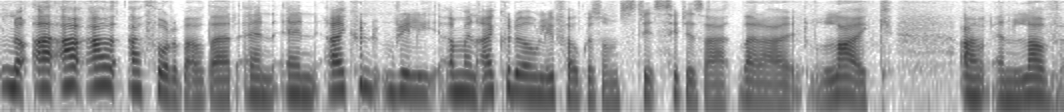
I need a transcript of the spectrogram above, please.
No, I, I I thought about that, and and I could really, I mean, I could only focus on cities that, that I like. Uh, and love,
